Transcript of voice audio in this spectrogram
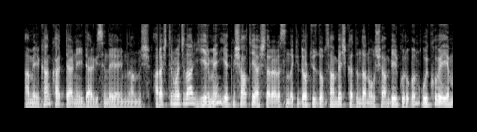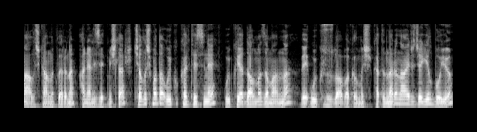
Amerikan Kalp Derneği dergisinde yayınlanmış. Araştırmacılar 20-76 yaşlar arasındaki 495 kadından oluşan bir grubun uyku ve yeme alışkanlıklarını analiz etmişler. Çalışmada uyku kalitesine, uykuya dalma zamanına ve uykusuzluğa bakılmış. Kadınların ayrıca yıl boyu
